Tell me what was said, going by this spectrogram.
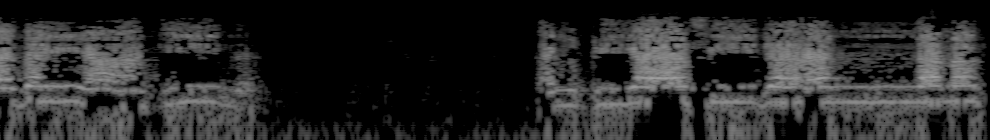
لَدَيَّ عَتِيدٌ. أَلْقِيَا فِي جَهَنَّمَ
